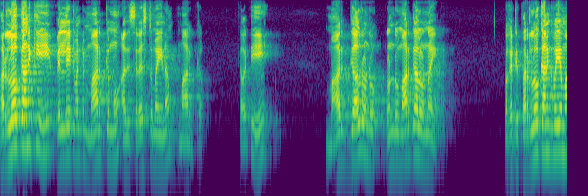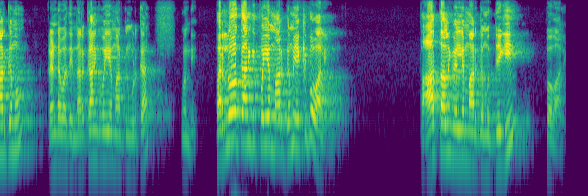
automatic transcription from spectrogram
పరలోకానికి వెళ్ళేటువంటి మార్గము అది శ్రేష్టమైన మార్గం. కాబట్టి మార్గాలు రెండు రెండు మార్గాలు ఉన్నాయి. ఒకటి పరలోకానికి పోయే మార్గము రెండవది నరకానికి పోయే మార్గం కూడా ఉంది. పరలోకానికి పోయే మార్గము ఎక్కిపోవాలి. పాతాలకు వెళ్ళే మార్గము దిగి పోవాలి.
